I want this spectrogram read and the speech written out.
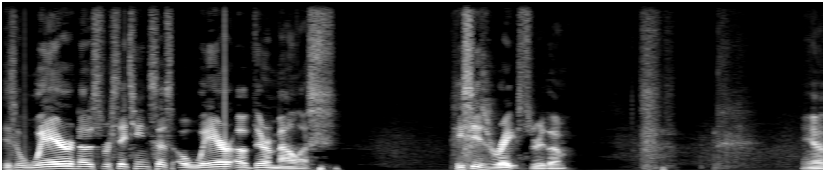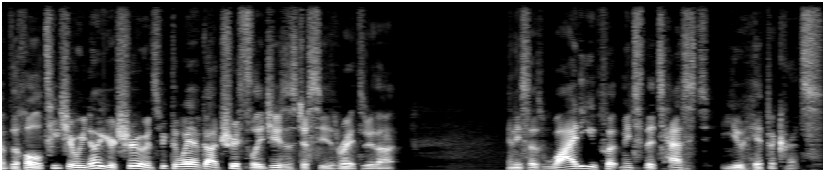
is aware, notice verse 18 says, aware of their malice. He sees right through them. you know, the whole teacher, we know you're true and speak the way of God truthfully. Jesus just sees right through that. And he says, Why do you put me to the test, you hypocrites?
